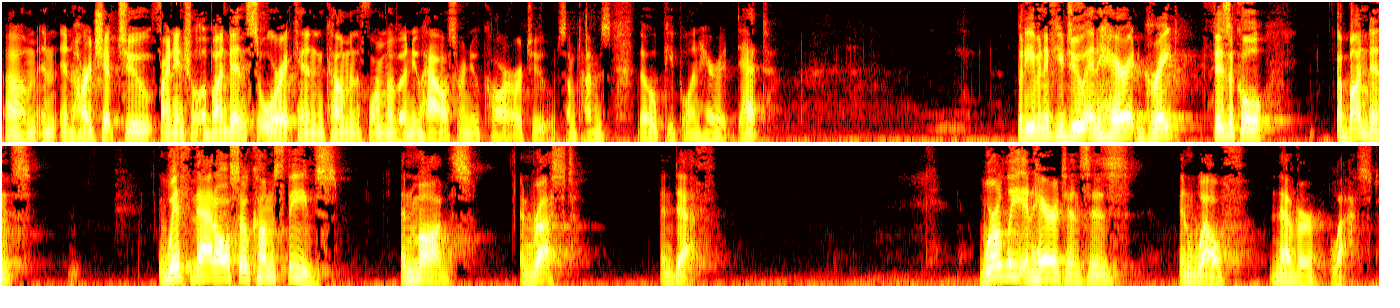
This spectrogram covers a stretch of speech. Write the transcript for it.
um, in, in, hardship to financial abundance, or it can come in the form of a new house or a new car or two. Sometimes, though, people inherit debt. But even if you do inherit great physical abundance, with that also comes thieves and moths and rust and death. Worldly inheritances and wealth never last.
